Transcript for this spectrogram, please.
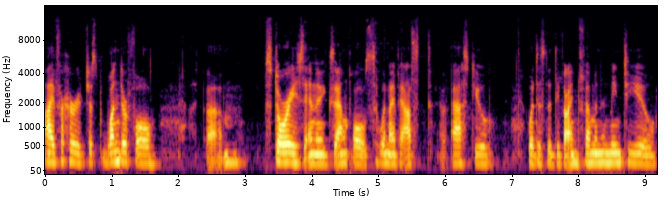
I've heard just wonderful um, stories and examples when I've asked asked you, "What does the divine feminine mean to you?"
